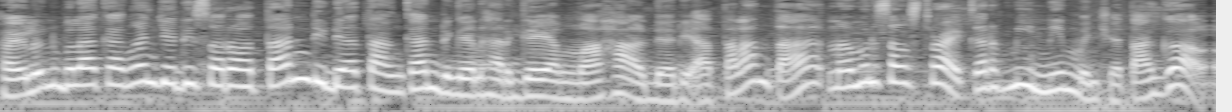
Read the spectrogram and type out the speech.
Højlund belakangan jadi sorotan didatangkan dengan harga yang mahal dari Atalanta, namun sang striker minim mencetak gol.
